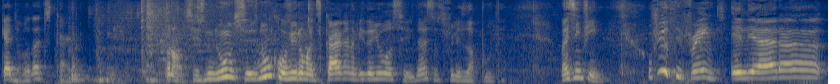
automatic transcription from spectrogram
Quer dizer, vou dar descarga. Pronto, vocês, não, vocês nunca ouviram uma descarga na vida de vocês, né, seus filhos da puta? Mas enfim, o Filthy Frank, ele era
